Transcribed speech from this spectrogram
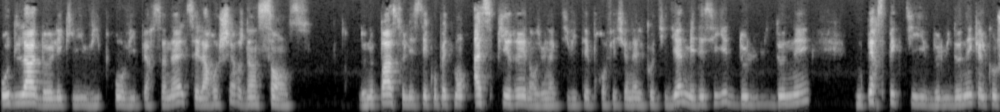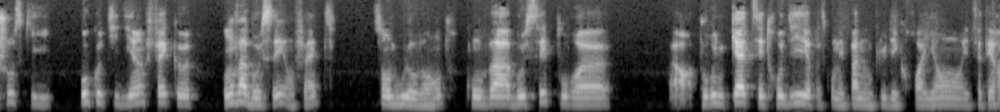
Au-delà de l'équilibre vie pro-vie personnelle, c'est la recherche d'un sens, de ne pas se laisser complètement aspirer dans une activité professionnelle quotidienne, mais d'essayer de lui donner une perspective, de lui donner quelque chose qui, au quotidien, fait que on va bosser, en fait, sans boule au ventre, qu'on va bosser pour, euh, alors pour une quête, c'est trop dire, parce qu'on n'est pas non plus des croyants, etc.,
